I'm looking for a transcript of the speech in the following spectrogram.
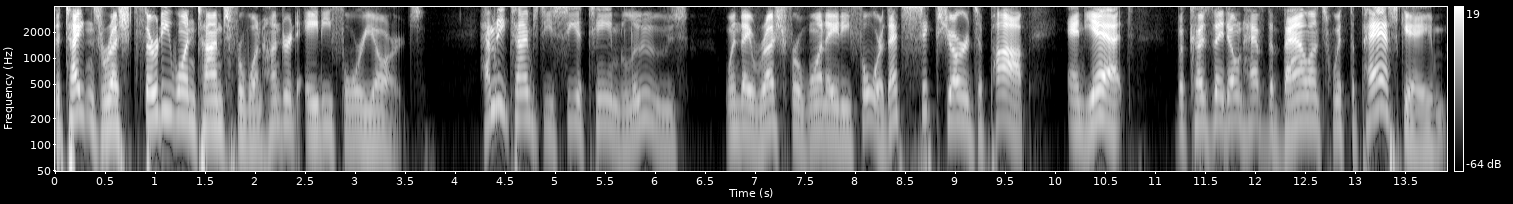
The Titans rushed 31 times for 184 yards. How many times do you see a team lose when they rush for 184? That's six yards a pop. And yet, because they don't have the balance with the pass game,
